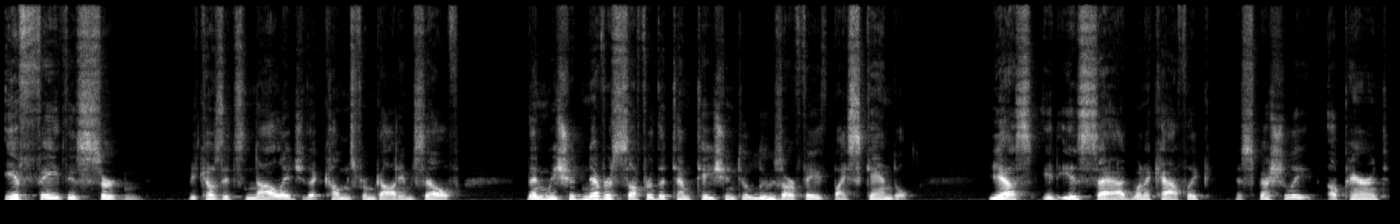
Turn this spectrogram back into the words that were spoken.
if faith is certain, because it's knowledge that comes from God Himself, then we should never suffer the temptation to lose our faith by scandal. Yes, it is sad when a Catholic, especially a parent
